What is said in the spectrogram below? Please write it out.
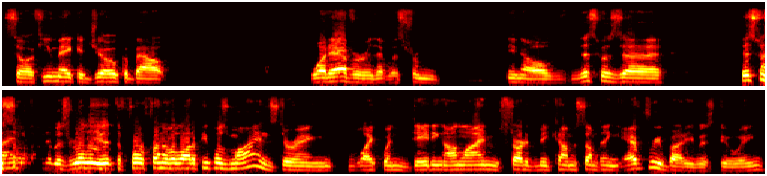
so if you make a joke about whatever that was from, you know, this was a this was something that was really at the forefront of a lot of people's minds during like when dating online started to become something everybody was doing.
